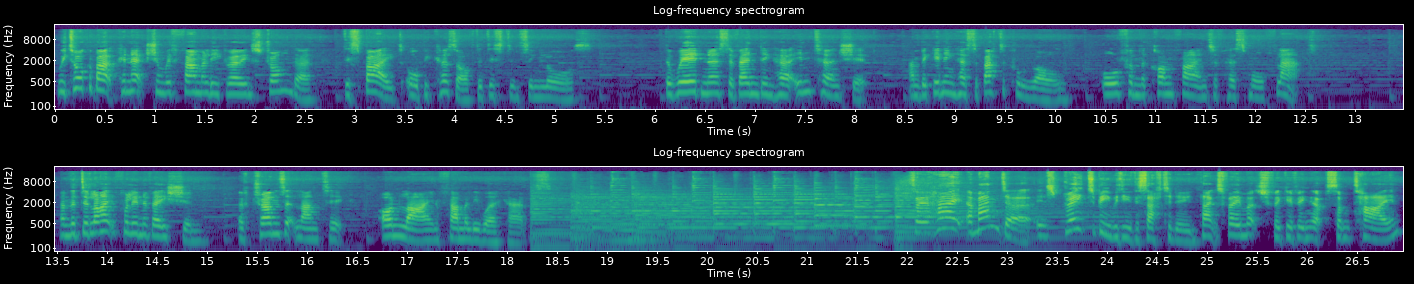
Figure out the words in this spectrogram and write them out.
We talk about connection with family growing stronger despite or because of the distancing laws, the weirdness of ending her internship and beginning her sabbatical role, all from the confines of her small flat, and the delightful innovation of transatlantic online family workouts. So, hi, Amanda. It's great to be with you this afternoon. Thanks very much for giving up some time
